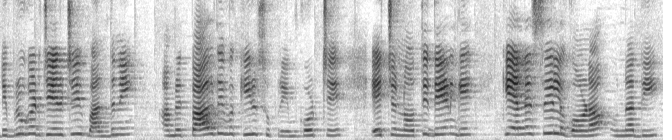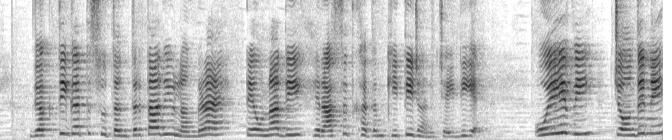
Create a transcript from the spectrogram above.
ਡਿਬਰੂਗੜ੍ਹ ਜੇਲ੍ਹ 'ਚ ਬੰਦ ਨੇ। ਅੰਮ੍ਰਿਤਪਾਲ ਦੇ ਵਕੀਲ ਸੁਪਰੀਮ ਕੋਰਟ 'ਚ ਇਹ ਚੁਣੌਤੀ ਦੇਣਗੇ ਕਿ ਐਨਐਸਏ ਲਗਾਉਣਾ ਉਹਨਾਂ ਦੀ ਵਿਅਕਤੀਗਤ ਸੁਤੰਤਰਤਾ ਦੀ ਉਲੰਘਣਾ ਹੈ ਤੇ ਉਹਨਾਂ ਦੀ ਹਿਰਾਸਤ ਖਤਮ ਕੀਤੀ ਜਾਣੀ ਚਾਹੀਦੀ ਹੈ। ਉਹ ਇਹ ਵੀ ਚਾਹੁੰਦੇ ਨੇ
